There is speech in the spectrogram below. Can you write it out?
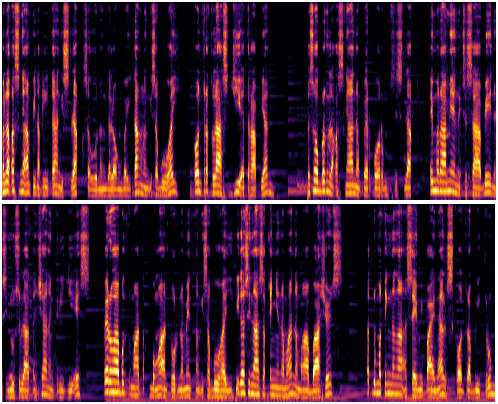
Malakas nga ang pinakita ni Slack sa unang dalawang baitang ng isabuhay kontra Class G at Rapian. Sa sobrang lakas nga ng performance ni Slack ay marami ang nagsasabi na sinusulatan siya ng 3GS. Pero habang tumatakbo nga ang tournament ng isabuhay, tila sinasakyan niya naman ng mga bashers at dumating na nga ang semifinals kontra Beatroom.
